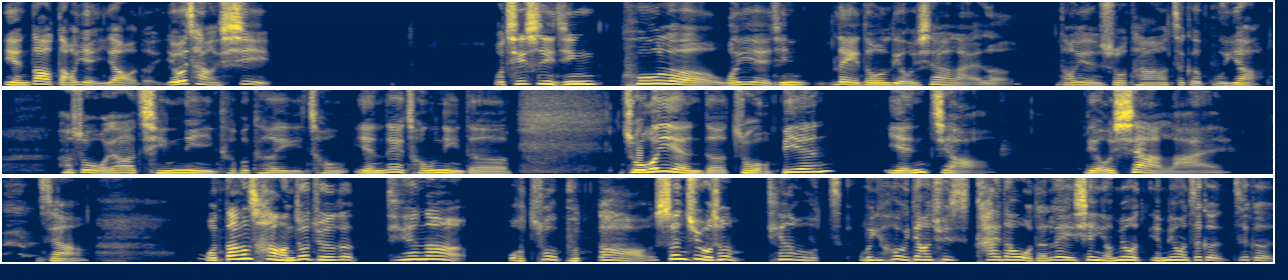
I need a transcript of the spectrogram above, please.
演到导演要的，有一场戏。我其实已经哭了，我也已经泪都流下来了。导演说他这个不要，他说我要请你，可不可以从眼泪从你的左眼的左边眼角流下来？这样，我当场就觉得天呐，我做不到。甚至我说天啊，我我以后一定要去开刀我的泪腺，有没有有没有这个这个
